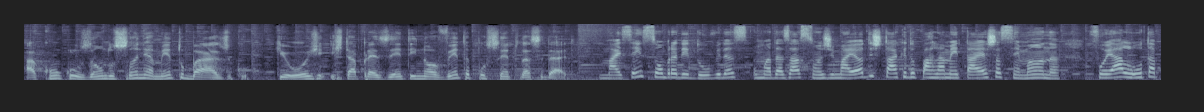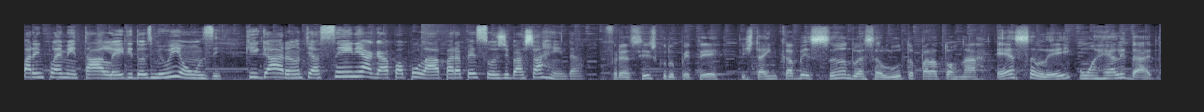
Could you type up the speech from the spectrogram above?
a conclusão do saneamento básico, que hoje está presente em 90% da cidade. Mas sem sombra de dúvidas, uma das ações de maior destaque do parlamentar esta semana foi a luta para implementar a lei de 2011, que garante a CNH popular para pessoas de baixa renda. Francisco do PT está encabeçando essa luta para tornar essa lei uma realidade.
